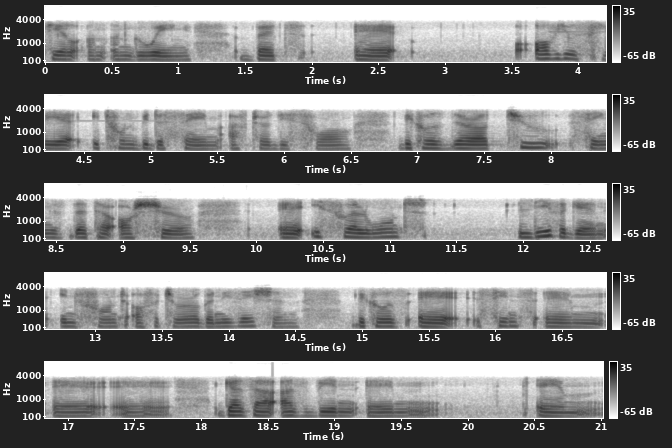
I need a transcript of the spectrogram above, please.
still on, ongoing, but uh, obviously it won't be the same after this war because there are two things that are sure. Uh, Israel won't live again in front of a terror organization because uh, since um, uh, uh, Gaza has been um, um,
